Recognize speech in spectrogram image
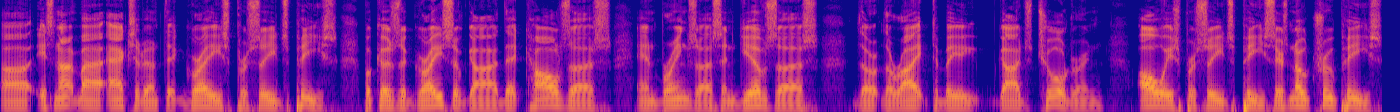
Uh, it's not by accident that grace precedes peace, because the grace of God that calls us and brings us and gives us the, the right to be God's children always precedes peace. There's no true peace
